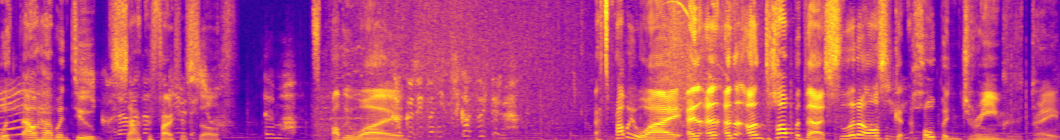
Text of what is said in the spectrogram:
without having to sacrifice herself. That's probably why. That's probably why. And, and, and on top of that, Suletta also can hope and dream, right?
